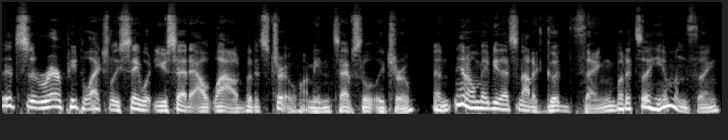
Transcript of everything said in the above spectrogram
it's rare people actually say what you said out loud, but it's true. I mean, it's absolutely true. And, you know, maybe that's not a good thing, but it's a human thing.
